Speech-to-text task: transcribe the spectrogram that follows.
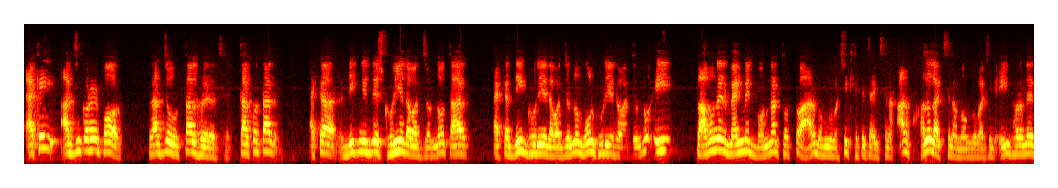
একেই আর্জি করার পর রাজ্য উত্তাল হয়ে রয়েছে। তারপর তার একটা দিক নির্দেশ ঘুরিয়ে দেওয়ার জন্য তার একটা দিক ঘুরিয়ে দেওয়ার জন্য মোড় ঘুরিয়ে দেওয়ার জন্য এই প্লাবনের ম্যানমেড বন্যার তত্ত্ব আর বঙ্গবাসী খেতে চাইছে না, আর ভালো লাগছে না বঙ্গবাসীর এই ধরনের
